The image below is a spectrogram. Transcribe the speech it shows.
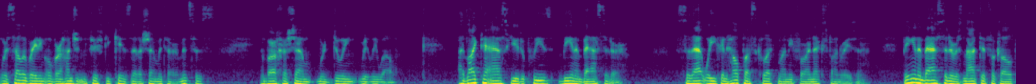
we're celebrating over 150 kids that Hashem with Torah mitzvahs. And Baruch Hashem, we're doing really well. I'd like to ask you to please be an ambassador so that way you can help us collect money for our next fundraiser. Being an ambassador is not difficult.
